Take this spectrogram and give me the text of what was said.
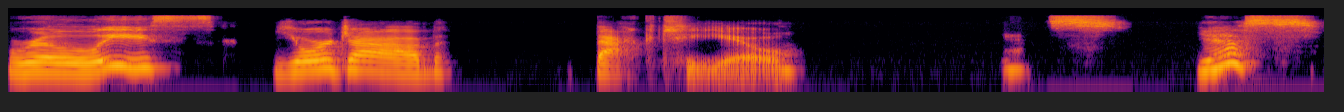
Release your job back to you. Yes. Yes.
